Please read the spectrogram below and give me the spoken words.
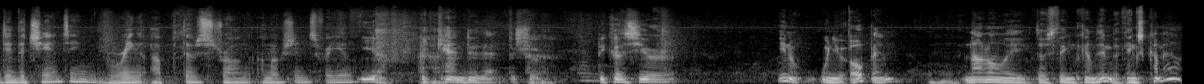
Did the chanting bring up those strong emotions for you? Yeah, it uh-huh. can do that for sure. Uh-huh. Because you're, you know, when you're open, mm-hmm. not only those things come in, but things come out,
